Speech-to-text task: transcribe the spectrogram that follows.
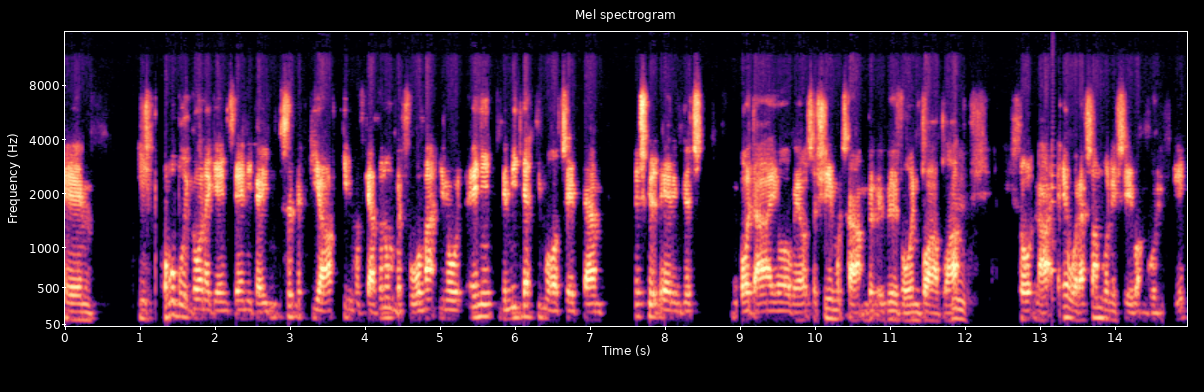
Um, he's probably gone against any guidance that the PR team have given him before that. You know, any the media team will have said to him, just get there and just nod eye, oh well, it's a shame what's happened, but we move on, blah blah. Mm. So nah, hell with this, I'm going to say what I'm going to say.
